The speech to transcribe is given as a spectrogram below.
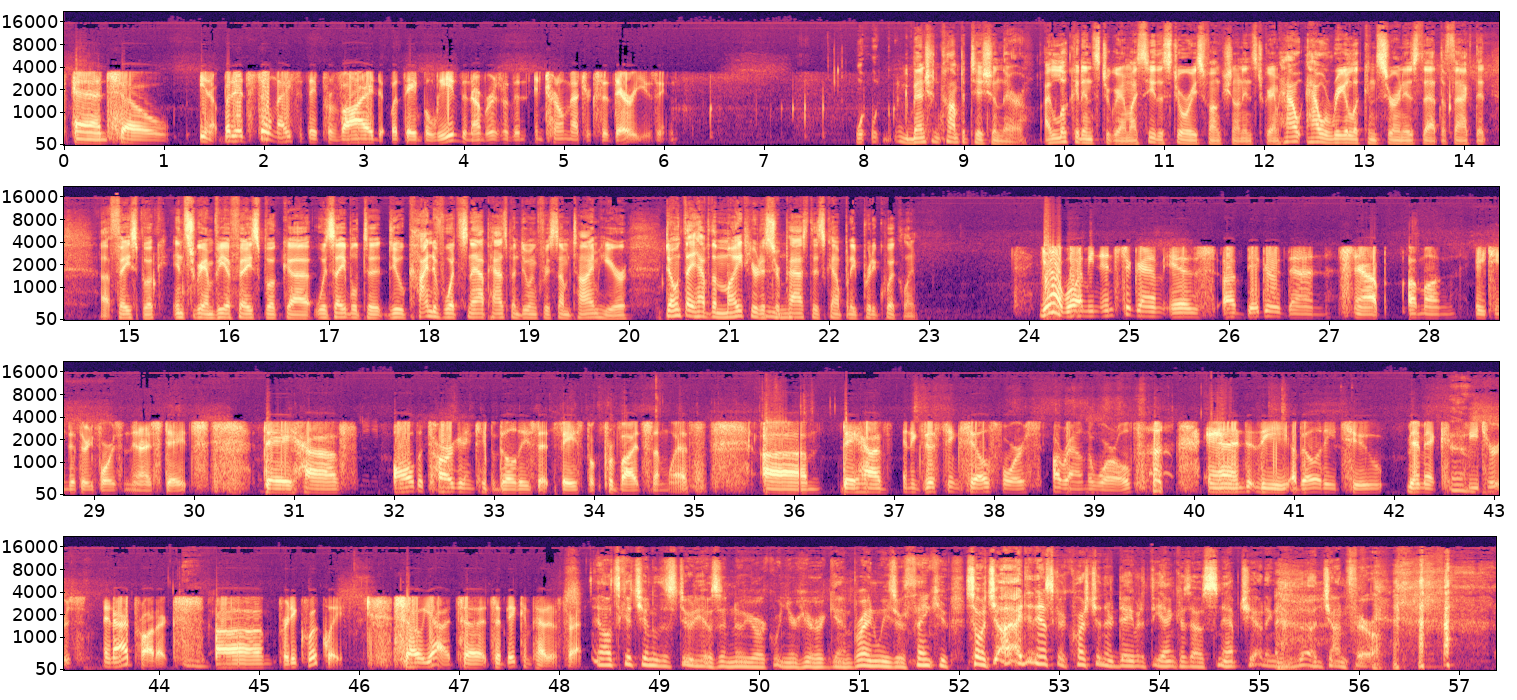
And so, you know, but it's still nice if they provide what they believe the numbers or the internal metrics that they're using. You mentioned competition there. I look at Instagram. I see the stories function on Instagram. How how real a concern is that? The fact that uh, Facebook, Instagram via Facebook, uh, was able to do kind of what Snap has been doing for some time here. Don't they have the might here to surpass this company pretty quickly? Yeah, well, I mean, Instagram is uh, bigger than Snap among 18 to 34s in the United States. They have all the targeting capabilities that Facebook provides them with. Um, they have an existing sales force around the world and the ability to mimic features and ad products um, pretty quickly. So, yeah, it's a, it's a big competitive threat. Yeah, let's get you into the studios in New York when you're here again. Brian Wieser, thank you. So it's, I I didn't ask a question there, David, at the end because I was Snapchatting with uh, John Farrow.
